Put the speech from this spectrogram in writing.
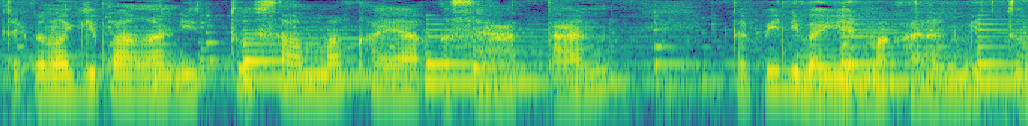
Teknologi pangan itu sama kayak kesehatan, tapi di bagian makanan gitu.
